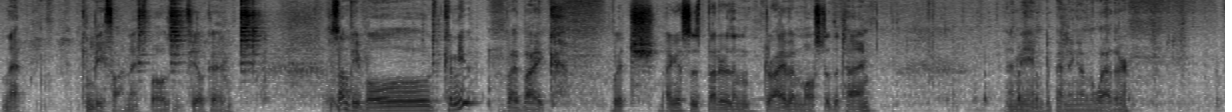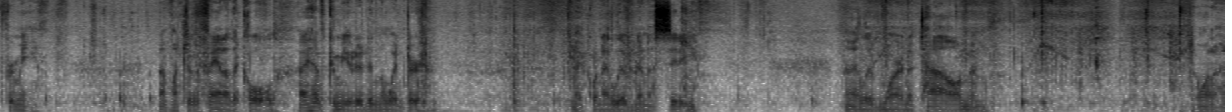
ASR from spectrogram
And that can be fun, I suppose, and feel good. Some people commute by bike which I guess is better than driving most of the time. I mean, depending on the weather, for me. Not much of a fan of the cold. I have commuted in the winter, like when I lived in a city. I live more in a town, and if I want to,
